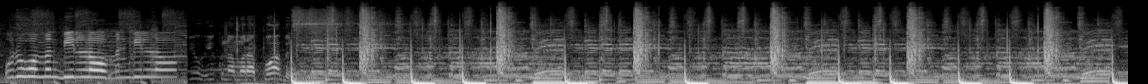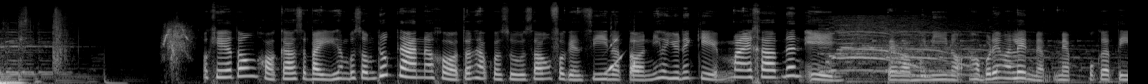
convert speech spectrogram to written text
โอ้ทุกคนมันบินหลบมันบินหลบ เคก็ต้องขอกล่าวสบายดีท่านผู้ชมทุกท่านนะขอต้อนรับเข้าสู่ซ่องโฟกันซีนะตอนนี้เขาอยู่ในเกมไมครับนั่นเอง แต่ว่ามื้อนี้เนาะเขาไม่ได้มาเล่นแบบแมปปกติ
